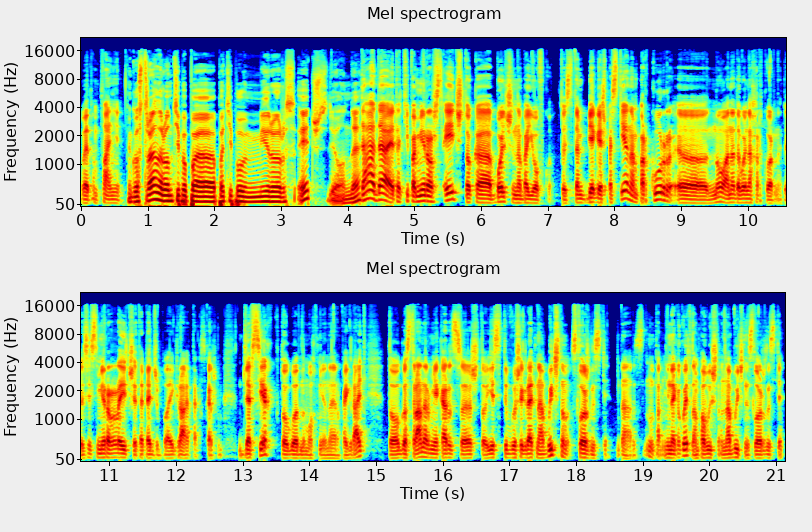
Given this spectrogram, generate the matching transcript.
в этом плане. Ghostrunner, он типа по, по типу Mirror's Edge сделан, да? Да, да, это типа Mirror's Edge, только больше на боевку. То есть там бегаешь по стенам, паркур, э, но она довольно хардкорная. То есть если Mirror's Edge это опять же была игра, так скажем, для всех, кто угодно мог мне, наверное, поиграть, то Ghost Runner, мне кажется, что если ты будешь играть на обычном сложности, на, ну там не на какой-то там повышенном, на обычной сложности,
